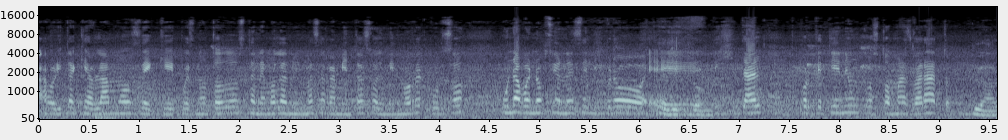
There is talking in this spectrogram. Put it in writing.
ahorita que hablamos de que pues no todos tenemos las mismas herramientas o el mismo recurso, una buena opción es el libro eh, digital porque tiene un costo más barato. Claro.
